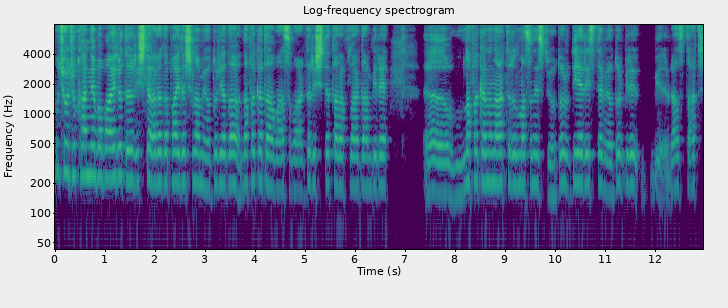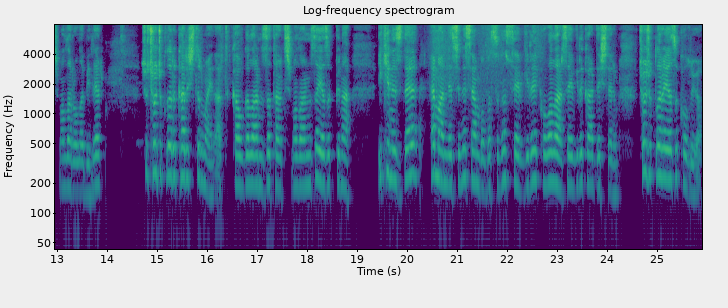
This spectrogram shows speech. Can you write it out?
Bu çocuk anne baba ayrıdır, işte arada paylaşılamıyordur ya da nafaka davası vardır. İşte taraflardan biri e, nafakanın artırılmasını istiyordur, diğeri istemiyordur. Biri biraz tartışmalar olabilir. Şu çocukları karıştırmayın artık kavgalarınıza, tartışmalarınıza yazık günah. İkiniz de hem annesiniz hem babasınız sevgili kovalar, sevgili kardeşlerim. Çocuklara yazık oluyor.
